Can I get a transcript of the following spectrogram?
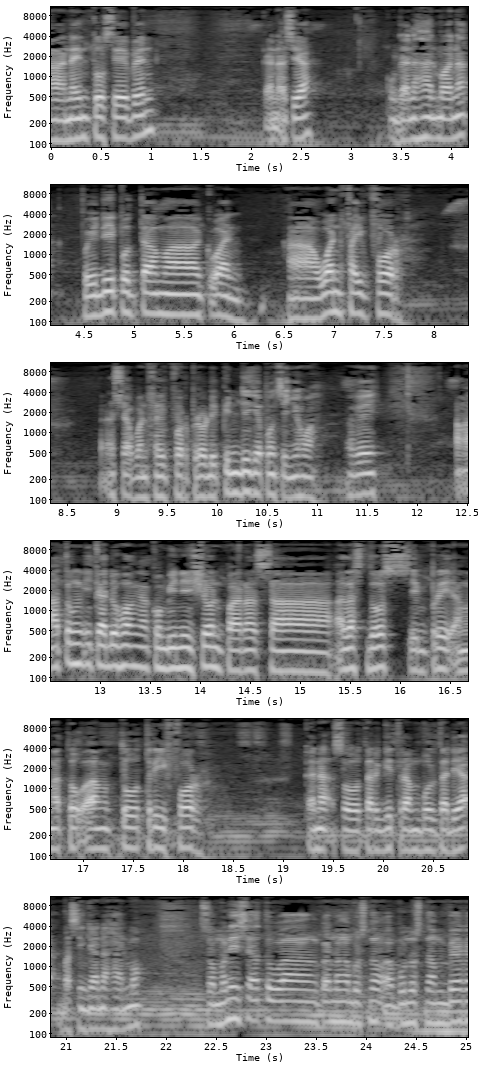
uh, 9 to 7 kana siya. Kung ganahan mo ana, pwede pud ta magkuan uh, 154. Kana siya 154 pero depende gyapon sa inyo ha. Okay? Ang atong ikaduha nga combination para sa alas 2, siyempre ang ato ang 2, 3, 4. Kana, so target rumble ta diya, basing ganahan mo. So muni sa ato ang kan mga boss no, ang bonus number.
